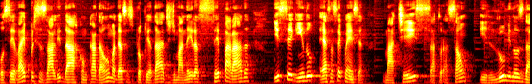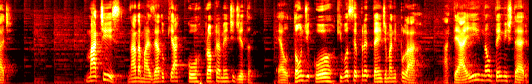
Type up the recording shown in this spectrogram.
Você vai precisar lidar com cada uma dessas propriedades de maneira separada e seguindo essa sequência: matiz, saturação e luminosidade. Matiz nada mais é do que a cor propriamente dita. É o tom de cor que você pretende manipular. Até aí não tem mistério.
